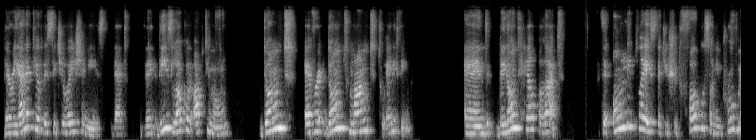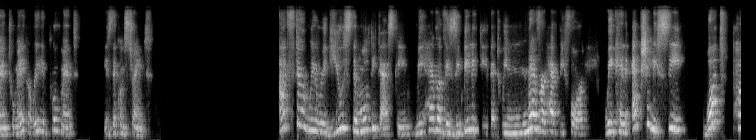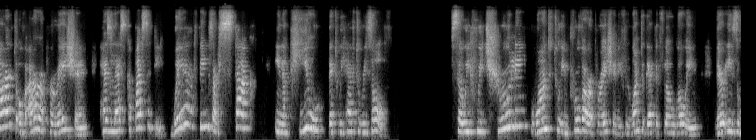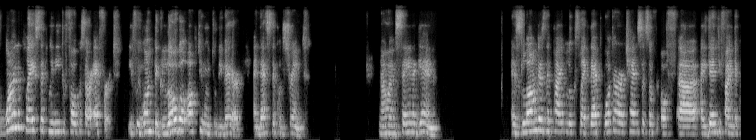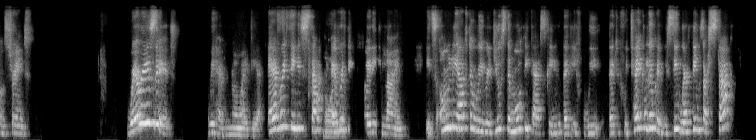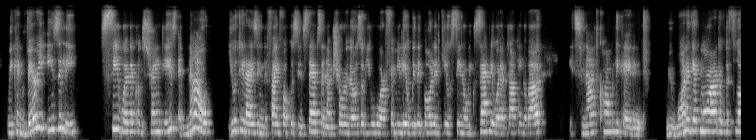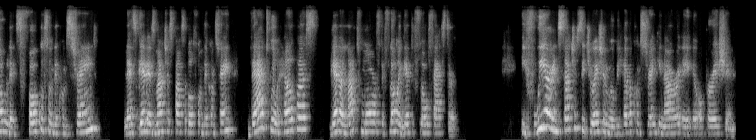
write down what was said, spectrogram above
The reality of the situation is that the, these local optimum don't ever don't mount to anything and they don't help a lot the only place that you should focus on improvement to make a real improvement is the constraint after we reduce the multitasking, we have a visibility that we never have before. We can actually see what part of our operation has less capacity, where things are stuck in a queue that we have to resolve. So, if we truly want to improve our operation, if we want to get the flow going, there is one place that we need to focus our effort if we want the global optimum to be better, and that's the constraint. Now, I'm saying again, as long as the pipe looks like that, what are our chances of, of uh, identifying the constraint? Where is it? We have no idea. Everything is stuck, no everything is waiting in line. It's only after we reduce the multitasking that if we that if we take a look and we see where things are stuck, we can very easily see where the constraint is. And now utilizing the five focusing steps, and I'm sure those of you who are familiar with the goal and TOC know exactly what I'm talking about. It's not complicated. We want to get more out of the flow. Let's focus on the constraint. Let's get as much as possible from the constraint. That will help us get a lot more of the flow and get the flow faster. If we are in such a situation where we have a constraint in our uh, operation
